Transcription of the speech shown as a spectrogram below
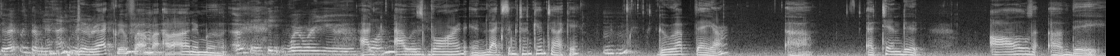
Directly from your honeymoon. Directly from my honeymoon. Okay, can, where were you I, born? I was born in Lexington, Kentucky. mm-hmm. Grew up there. Uh, attended all of the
